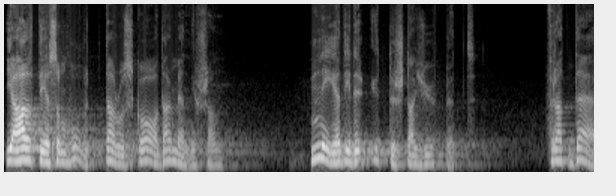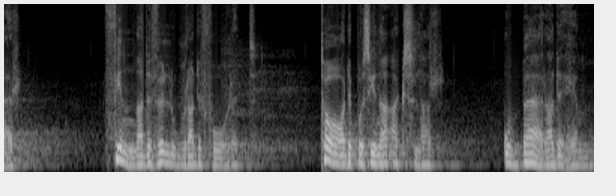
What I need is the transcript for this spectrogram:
i allt det som hotar och skadar människan. Ned i det yttersta djupet för att där finna det förlorade fåret ta det på sina axlar och bära det hem.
